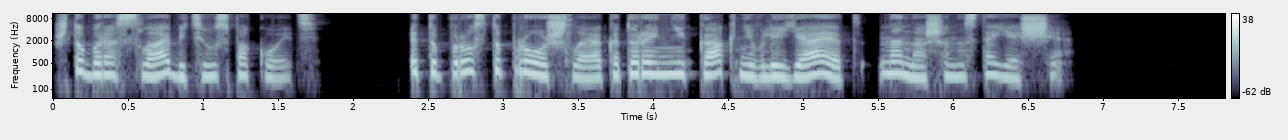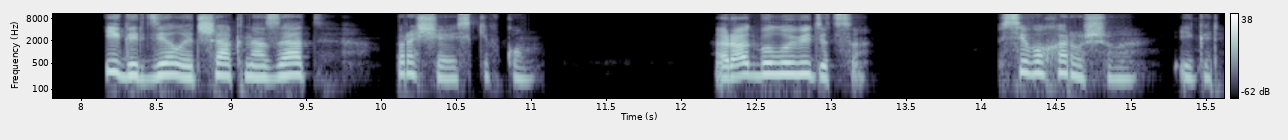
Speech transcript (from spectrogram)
чтобы расслабить и успокоить. Это просто прошлое, которое никак не влияет на наше настоящее. Игорь делает шаг назад, прощаясь кивком. Рад был увидеться. Всего хорошего, Игорь.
